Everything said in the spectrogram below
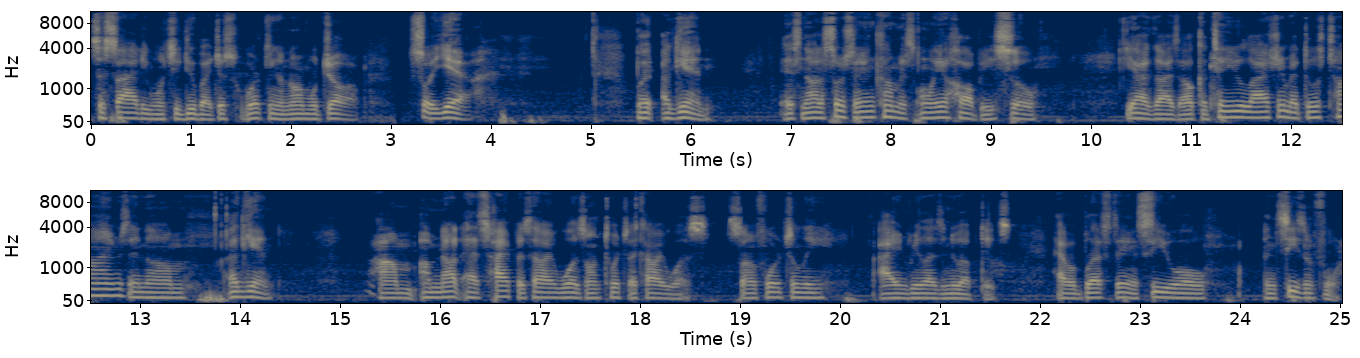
society wants you to do by just working a normal job. So yeah. But again, it's not a source of income, it's only a hobby. So yeah guys, I'll continue live stream at those times and um again um, I'm not as hype as how I was on Twitch, like how I was. So unfortunately, I didn't realize the new updates. Have a blessed day and see you all in season four.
